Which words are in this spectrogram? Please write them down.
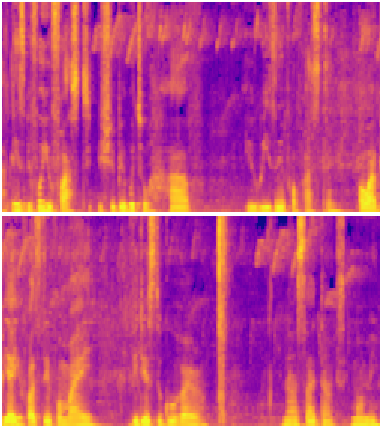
at least before you fast, you should be able to have a reason for fasting. Or Abi, are you fasting for my videos to go viral? Now sat down. Said, Mommy,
